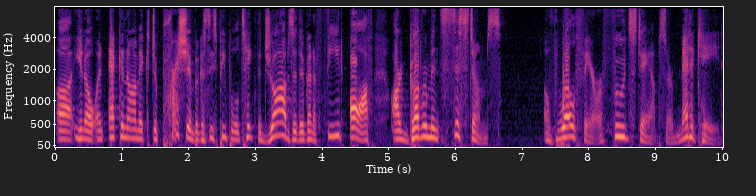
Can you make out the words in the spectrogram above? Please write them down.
uh, you know, an economic depression because these people will take the jobs or they're going to feed off our government systems of welfare or food stamps or Medicaid.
